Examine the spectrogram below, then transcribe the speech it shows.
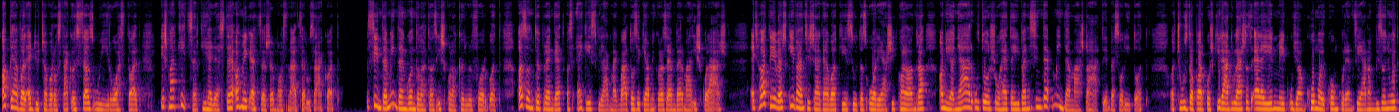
Apjával együtt csavarozták össze az új íróasztalt, és már kétszer kihegyezte a még egyszer sem használt ceruzákat. Szinte minden gondolata az iskola körül forgott. Azon töprengett, az egész világ megváltozik-e, amikor az ember már iskolás. Egy hat éves kíváncsiságával készült az óriási kalandra, ami a nyár utolsó heteiben szinte minden mást a háttérbe szorított. A csúszdaparkos kirándulás az elején még ugyan komoly konkurenciának bizonyult,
